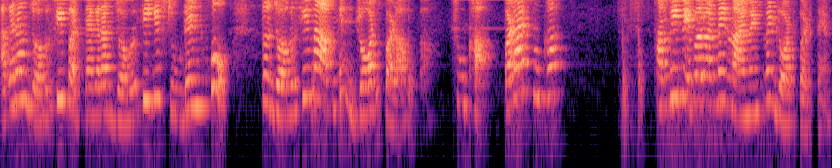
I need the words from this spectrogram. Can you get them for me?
अगर हम ज्योग्राफी पढ़ते हैं, अगर आप ज्योग्राफी के स्टूडेंट हो तो ज्योग्राफी में आपने ड्रॉट पढ़ा होगा। सूखा। पढ़ा है सूखा? हम भी पेपर वन में इन्वायरमेंट में ड्रॉट पढ़ते हैं।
